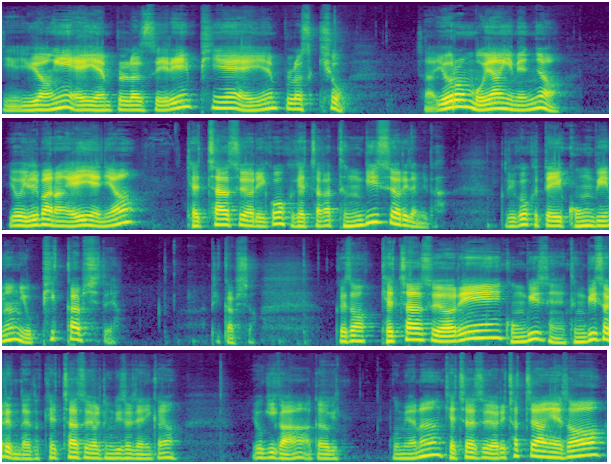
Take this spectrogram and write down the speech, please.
이 유형이 an 플러스 1이 p의 an 플러스 q. 자, 요런 모양이면요. 요 일반항 an이요. 개차 수열이고 그 개차가 등비 수열이 됩니다. 그리고 그때 이 공비는 요 p 값이 돼요. P 값이죠. 그래서 개차 수열이 공비 등비 수열이 된다 해서 개차 수열 등비 수열 되니까요. 여기가 아까 여기 보면은 개차 수열이 첫째 항에서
